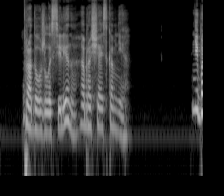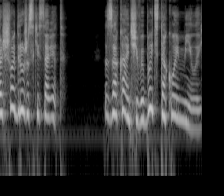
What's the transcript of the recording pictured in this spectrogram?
– продолжила Селена, обращаясь ко мне. «Небольшой дружеский совет. Заканчивай быть такой милой,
